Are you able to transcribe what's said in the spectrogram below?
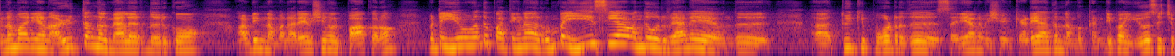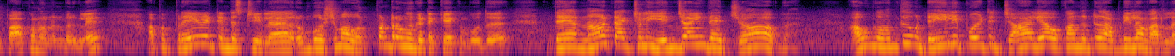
என்ன மாதிரியான அழுத்தங்கள் மேலே இருந்து இருக்கும் அப்படின்னு நம்ம நிறைய விஷயங்கள் பார்க்குறோம். பட் இவங்க வந்து பார்த்திங்கன்னா ரொம்ப ஈஸியாக வந்து ஒரு வேலையை வந்து தூக்கி போடுறது சரியான விஷயம் கிடையாதுன்னு நம்ம கண்டிப்பாக யோசித்து பார்க்கணும் நண்பர்களே. அப்போ ப்ரைவேட் இண்டஸ்ட்ரியில் ரொம்ப வருஷமாக ஒர்க் பண்ணுறவங்க கிட்ட கேட்கும்போது they are not actually enjoying the job அவங்க வந்து டெய்லி போயிட்டு ஜாலியாக உட்காந்துட்டு அப்படிலாம் வரல.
